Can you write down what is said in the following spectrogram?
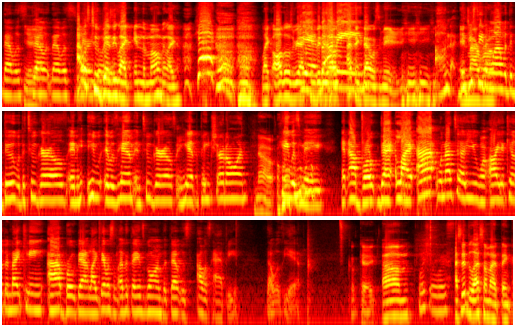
That was Yeah, that, yeah. that was. I was too busy, like in the moment, like yeah, like all those reaction Yeah, videos. I I, think that was me. Oh, no. Did you see the one with the dude with the two girls and he, he it was him and two girls and he had the pink shirt on? No, He was me. And I broke down like I when I tell you when Arya killed the Night King, I broke down like there were some other things going, but that was I was happy. That was yeah. Okay. Um, What's yours? I said the last time I think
